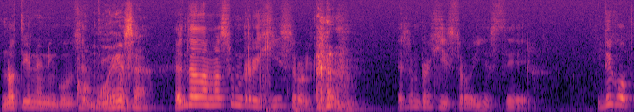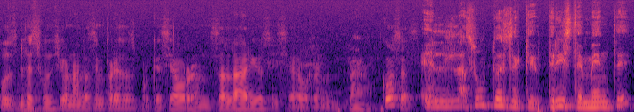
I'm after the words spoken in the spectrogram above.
No tiene ningún Como sentido. esa. Es nada más un registro el que. Es un registro y este digo, pues les funciona a las empresas porque se ahorran salarios y se ahorran Claro. cosas. El asunto es de que tristemente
